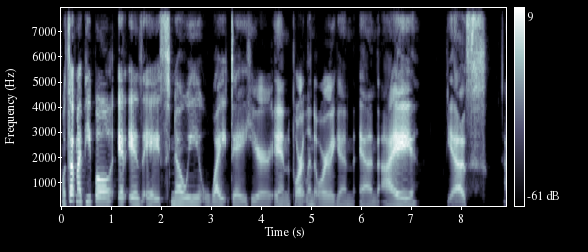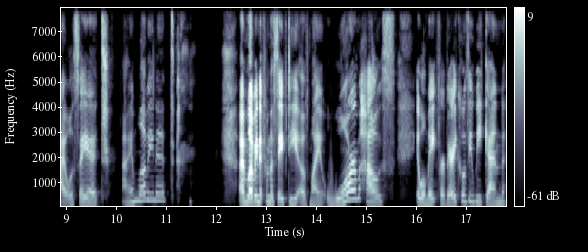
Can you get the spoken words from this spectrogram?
What's up, my people? It is a snowy white day here in Portland, Oregon, and I, yes, I will say it, I am loving it. I'm loving it from the safety of my warm house. It will make for a very cozy weekend.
